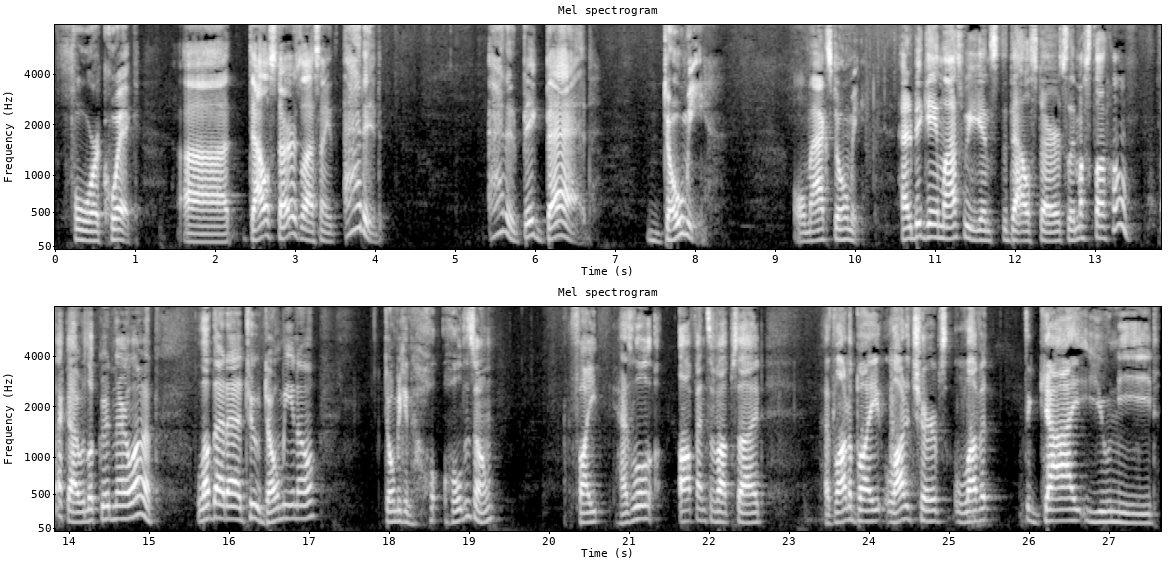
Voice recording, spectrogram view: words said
for quick. Uh, Dallas Stars last night added added big bad Domi. Old Max Domi. Had a big game last week against the Dallas Stars, so they must have thought, oh, that guy would look good in their lineup. Love that too. Domi, you know, Domi can ho- hold his own, fight, has a little offensive upside, has a lot of bite, a lot of chirps. Love it. The guy you need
